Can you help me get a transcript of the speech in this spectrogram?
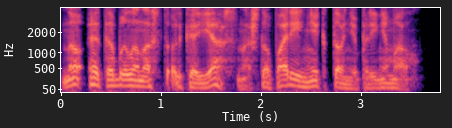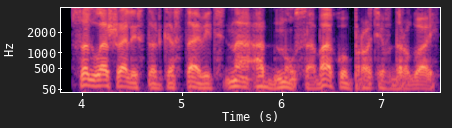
но это было настолько ясно, что пари никто не принимал. Соглашались только ставить на одну собаку против другой.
